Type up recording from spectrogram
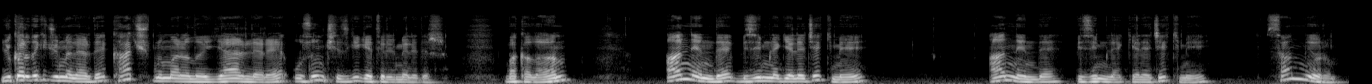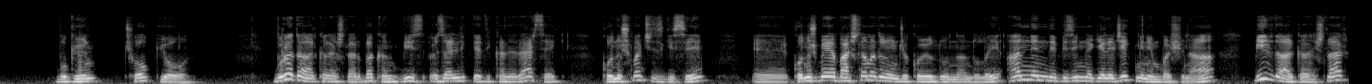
Yukarıdaki cümlelerde kaç numaralı yerlere uzun çizgi getirilmelidir? Bakalım. Annen de bizimle gelecek mi? Annen de bizimle gelecek mi? Sanmıyorum. Bugün çok yoğun. Burada arkadaşlar bakın biz özellikle dikkat edersek konuşma çizgisi e, konuşmaya başlamadan önce koyulduğundan dolayı annen de bizimle gelecek mi'nin başına bir de arkadaşlar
